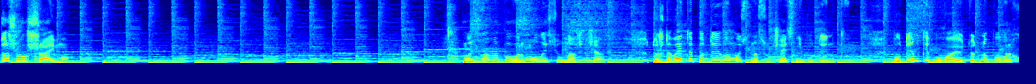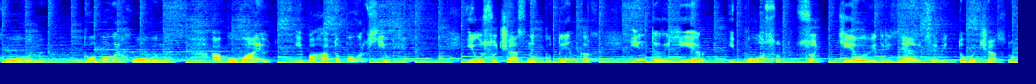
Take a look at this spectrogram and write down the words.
Тож рушаймо. Ми з вами повернулись у наш час. Тож давайте подивимось на сучасні будинки. Будинки бувають одноповерховими, двоповерховими, а бувають і багатоповерхівки. І у сучасних будинках інтер'єр і посуд суттєво відрізняються від тогочасного.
